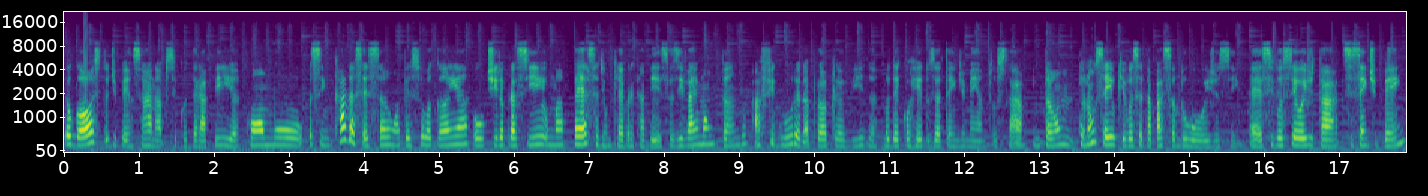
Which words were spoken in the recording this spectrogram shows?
Eu gosto de pensar na psicoterapia como, assim, cada sessão a pessoa ganha ou tira para si uma peça de um quebra-cabeças e vai montando a figura da própria vida no decorrer dos atendimentos, tá? Então, eu não sei o que você está passando hoje, assim. É, se você hoje tá, se sente bem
